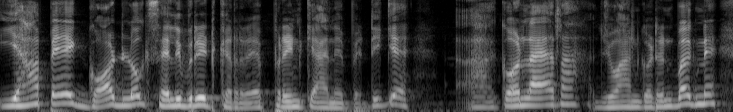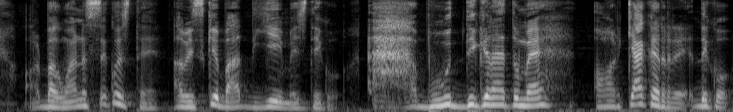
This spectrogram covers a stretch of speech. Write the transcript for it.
यहाँ पे गॉड लोग सेलिब्रेट कर रहे हैं प्रिंट के आने पे, ठीक है? कौन लाया था? जोहान गोटनबर्ग ने, और भगवान उससे खुश थे। अब इसके बाद ये इमेज देखो। भूत दिख रहा है तुम्हें, और क्या कर रहे? हैं देखो,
